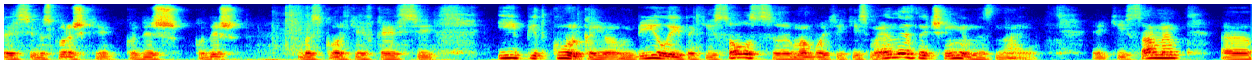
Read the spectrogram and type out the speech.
KFC без курочки. Куди ж, куди ж без курки в KFC. І під куркою білий такий соус, е, мабуть, якийсь майонезний чи ні, не знаю. Який саме. Е,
